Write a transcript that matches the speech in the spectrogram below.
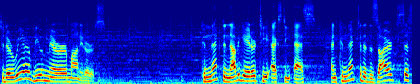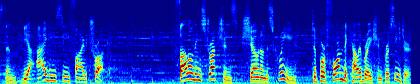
to the rear view mirror monitors. Connect the Navigator TXT-S and connect to the desired system via IDC5 truck. Follow the instructions shown on the screen to perform the calibration procedure.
